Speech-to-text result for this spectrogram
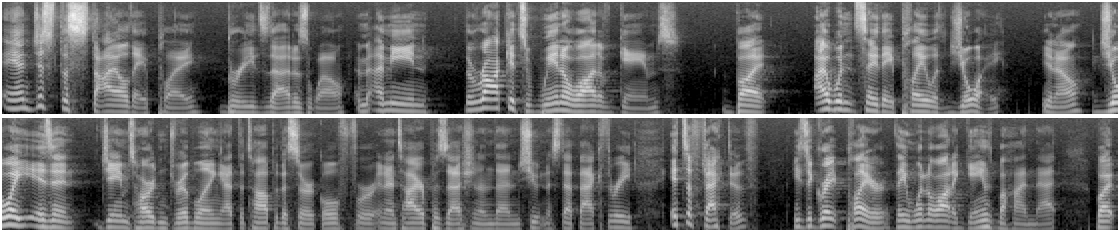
And just the style they play breeds that as well. I mean, the Rockets win a lot of games, but I wouldn't say they play with joy. You know, joy isn't James Harden dribbling at the top of the circle for an entire possession and then shooting a step back three. It's effective. He's a great player. They win a lot of games behind that, but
